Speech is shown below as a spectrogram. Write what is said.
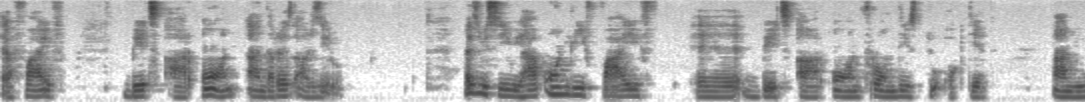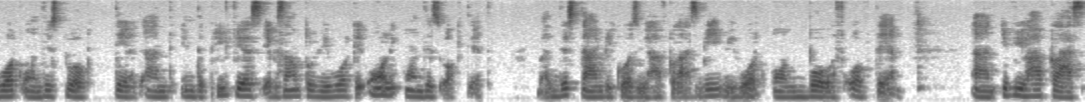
uh, five bits are on and the rest are zero. As we see we have only five uh, bits are on from these two octet and we work on these two octet. And in the previous example we worked only on this octet. But this time because we have class B we work on both of them. And if you have class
